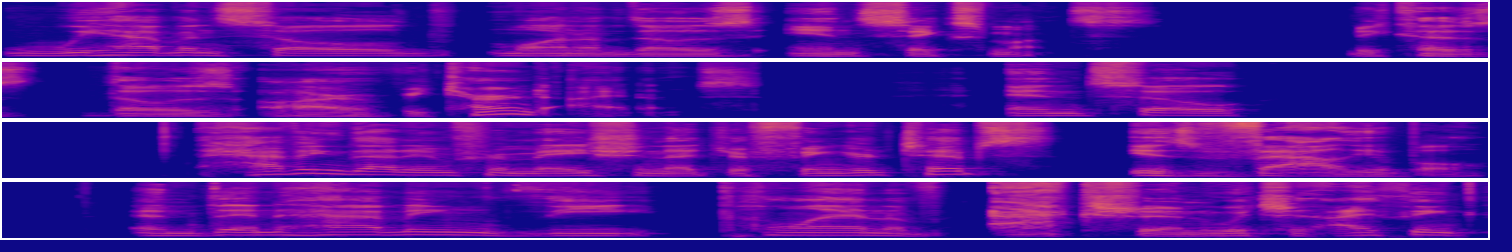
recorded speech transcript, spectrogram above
we haven't sold one of those in six months because those are returned items. And so having that information at your fingertips is valuable. And then having the plan of action which i think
